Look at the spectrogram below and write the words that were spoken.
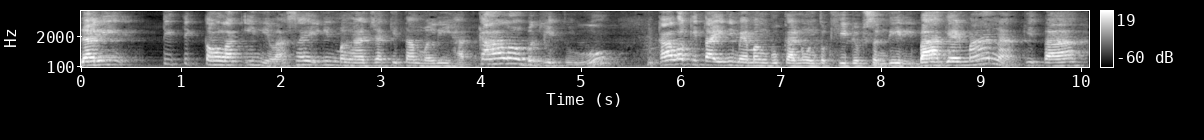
Dari titik tolak inilah saya ingin mengajak kita melihat kalau begitu, kalau kita ini memang bukan untuk hidup sendiri, bagaimana kita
